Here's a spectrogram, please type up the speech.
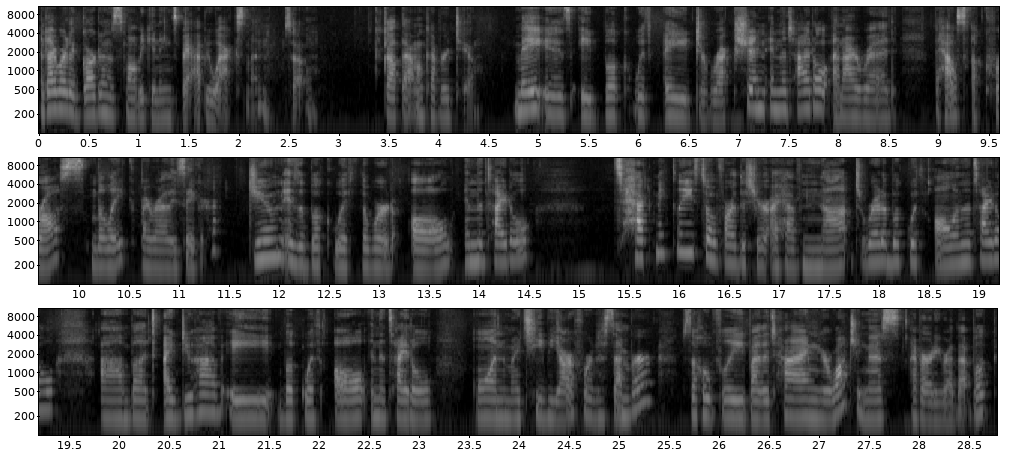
And I read A Garden of Small Beginnings by Abbi Waxman, so got that one covered too. May is a book with a direction in the title, and I read The House Across the Lake by Riley Sager. June is a book with the word all in the title. Technically, so far this year, I have not read a book with all in the title, um, but I do have a book with all in the title on my TBR for December. So hopefully by the time you're watching this, I've already read that book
